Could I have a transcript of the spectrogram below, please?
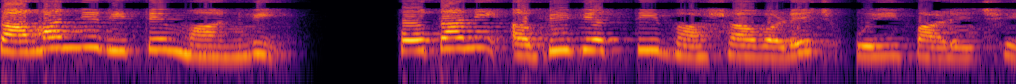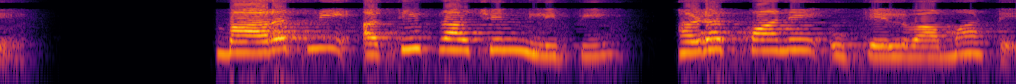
સામાન્ય રીતે માનવી પોતાની અભિવ્યક્તિ ભાષા વડે જ પૂરી પાડે છે. ભારતની અતિ પ્રાચીન લિપિ હડપ્પાને ઉકેલવા માટે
